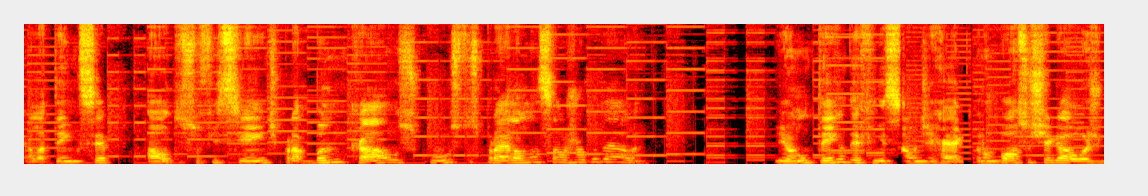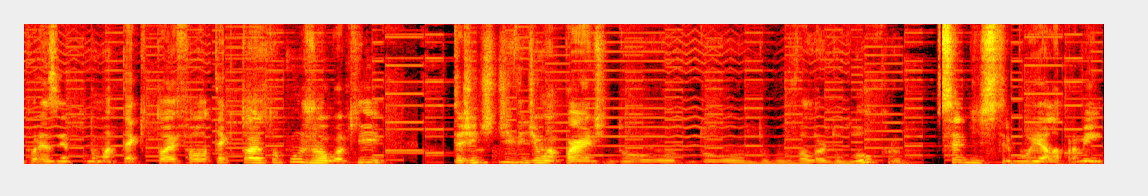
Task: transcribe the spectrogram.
Ela tem que ser autossuficiente para bancar os custos para ela lançar o jogo dela. E eu não tenho definição de regra. Eu não posso chegar hoje, por exemplo, numa Tectoy e falar: Tectoy, eu tô com um jogo aqui. Se a gente dividir uma parte do, do, do valor do lucro, você distribui ela para mim?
